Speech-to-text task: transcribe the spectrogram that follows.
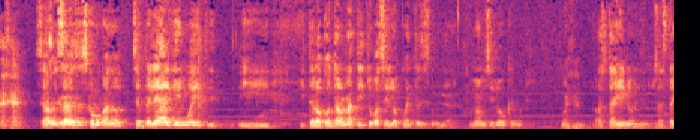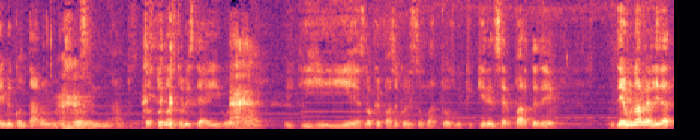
Ajá. ¿Sabes? es como- ¿Sabes? Es como cuando se pelea alguien, güey, y, y, y te lo contaron a ti, tú vas y lo cuentas y es como, "Ah, no mames, ¿y luego qué, güey? Hasta ahí, ¿no? Y, pues hasta ahí me contaron, ¿no? Pues, ah, pues, entonces tú no estuviste ahí, güey. Y, y- y es lo que pasa con estos vatos, güey, que quieren ser parte de, de una realidad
